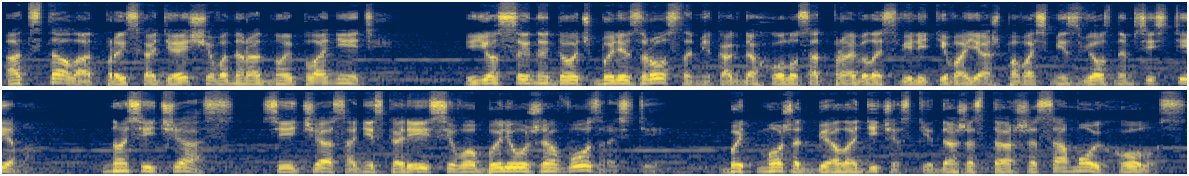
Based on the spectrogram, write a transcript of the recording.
отстала от происходящего на родной планете – ее сын и дочь были взрослыми, когда Холос отправилась в Великий Вояж по восьмизвездным системам. Но сейчас, сейчас они, скорее всего, были уже в возрасте. Быть может, биологически даже старше самой Холос.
